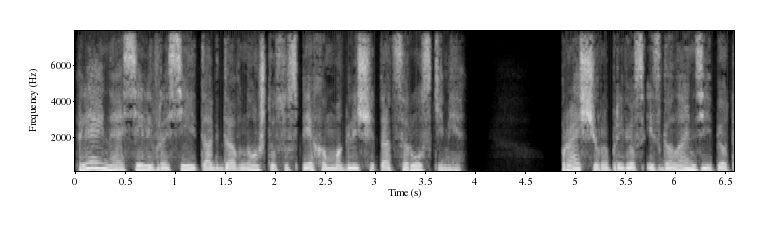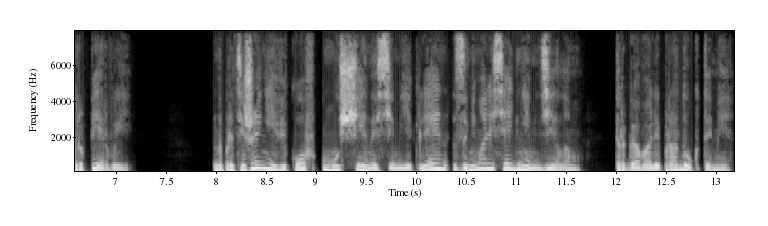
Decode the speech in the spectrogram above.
Кляйны осели в России так давно, что с успехом могли считаться русскими. Пращура привез из Голландии Петр I. На протяжении веков мужчины семьи Кляйн занимались одним делом — торговали продуктами.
